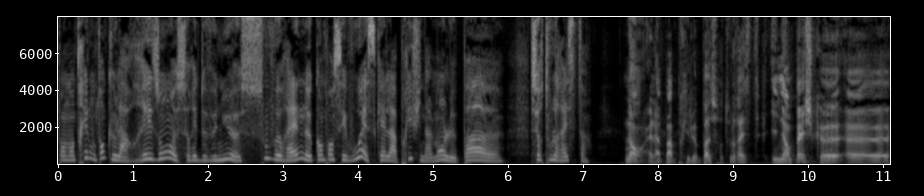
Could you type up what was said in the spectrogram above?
pendant très longtemps que la raison serait devenue souveraine. Qu'en pensez-vous? Est-ce qu'elle a pris finalement le pas sur tout le reste? Non, elle n'a pas pris le pas sur tout le reste. Il n'empêche que euh,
